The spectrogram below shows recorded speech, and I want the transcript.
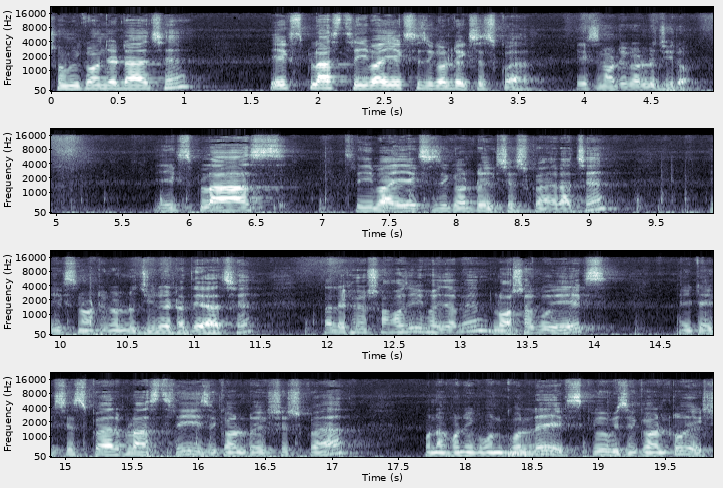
সমীকরণ যেটা আছে X plus three by X is equal to X square X not equal to zero X plus three by X is equal to X square আছে X not equal to zero এটা দেওয়া আছে। তাহলে এখানে সহজেই হয়ে যাবে, লসাগু এক্স এইটা X square plus three is equal to X square কোনাকুনি গুণ করলে X cube is equal to X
